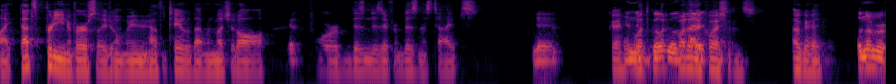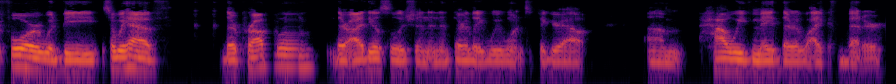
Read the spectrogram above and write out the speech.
Like that's pretty universal. You don't even have to tailor that one much at all yep. for business different business types. Yeah. Okay. And what, what, what other questions? Oh, go ahead. So number four would be so we have their problem, their ideal solution, and then thirdly, we want to figure out um, how we've made their life better.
